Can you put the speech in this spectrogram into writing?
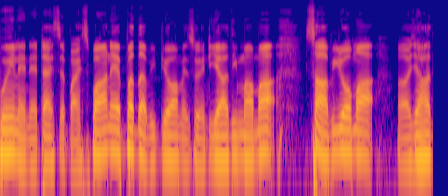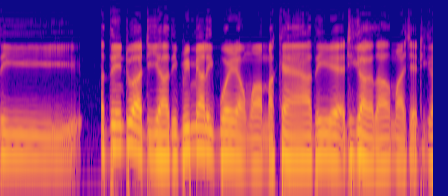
ကွင်းလင်နဲ့တိုက်စစ်ပိုင်းစပါနဲ့ပတ်သက်ပြီးပြောရမယ်ဆိုရင်ဒီဟာဒီမှာမှစပြီးတော့မှယာဒီအသင်းတို့ကဒီဟာဒီပရီးမီယာလိပွဲတောင်မှမကန်ရသေးတဲ့အဓိကကစားသမားချက်အဓိက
